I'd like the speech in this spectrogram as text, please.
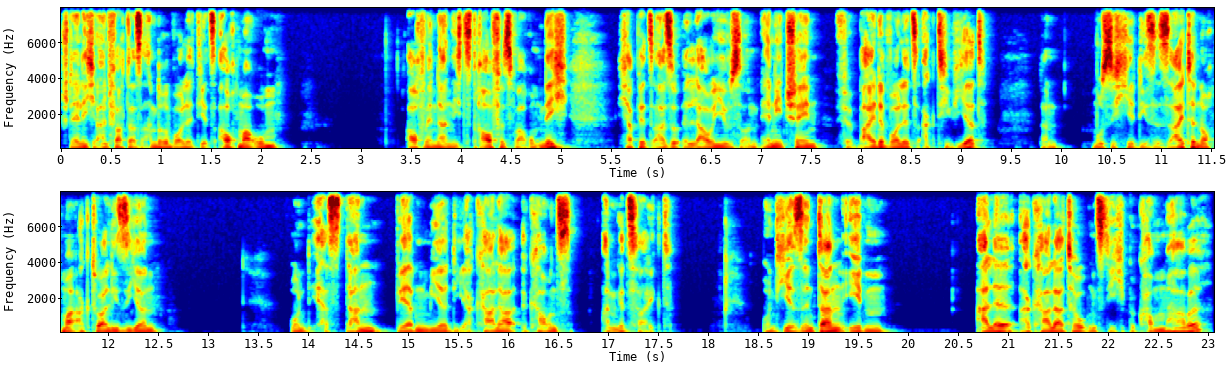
stelle ich einfach das andere Wallet jetzt auch mal um. Auch wenn da nichts drauf ist, warum nicht? Ich habe jetzt also Allow Use on Any Chain für beide Wallets aktiviert. Dann muss ich hier diese Seite nochmal aktualisieren. Und erst dann werden mir die Akala-Accounts angezeigt. Und hier sind dann eben alle Akala-Tokens, die ich bekommen habe.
